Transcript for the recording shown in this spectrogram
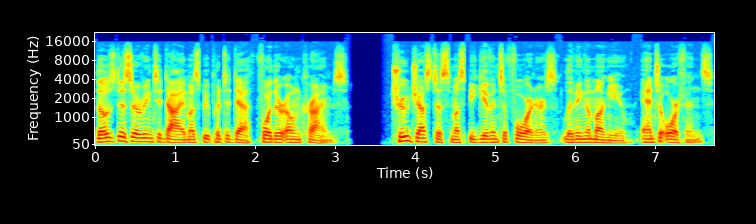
Those deserving to die must be put to death for their own crimes. True justice must be given to foreigners living among you and to orphans,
